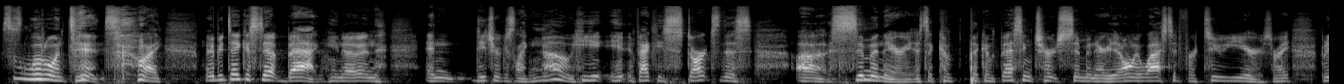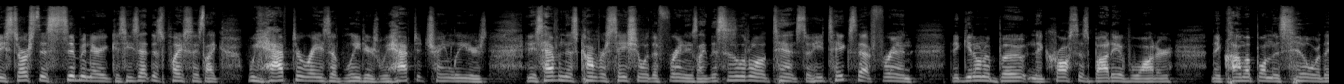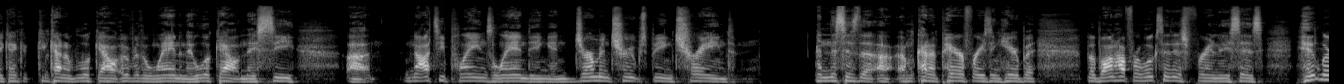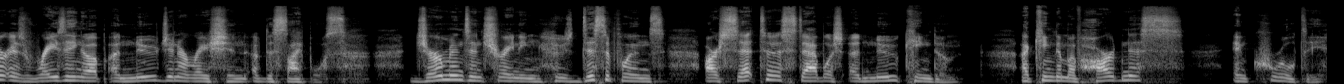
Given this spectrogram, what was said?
this is a little intense. like, maybe take a step back, you know? And, and Dietrich is like, no. He, in fact, he starts this uh, seminary. It's a, the Confessing Church Seminary. It only lasted for two years, right? But he starts this seminary because he's at this place that's like, we have to raise up leaders. We have to train leaders. And he's having this conversation with a friend. He's like, this is a little intense. So he takes that friend. They get on a boat and they cross this body of water. they climb up on this hill where they can, can kind of look out over the land and they look out and they see uh, Nazi planes landing and German troops being trained and this is the i'm kind of paraphrasing here but but bonhoeffer looks at his friend and he says hitler is raising up a new generation of disciples germans in training whose disciplines are set to establish a new kingdom a kingdom of hardness and cruelty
